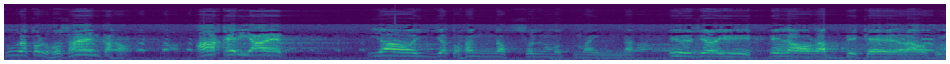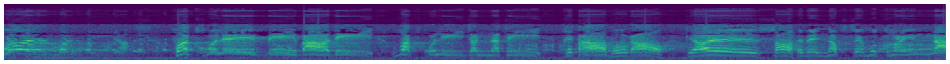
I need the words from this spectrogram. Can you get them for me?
सूरतुल हुसैन कहा। आखिरी आयत, या यतहन्नफसुल मुतमइन्ना इरजई इला राज़ियतम मर्दिया। फतखुली फ़ी वतखुली जन्नती। खिताब होगा कि अय साहिब नफ्स मुतमइन्ना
